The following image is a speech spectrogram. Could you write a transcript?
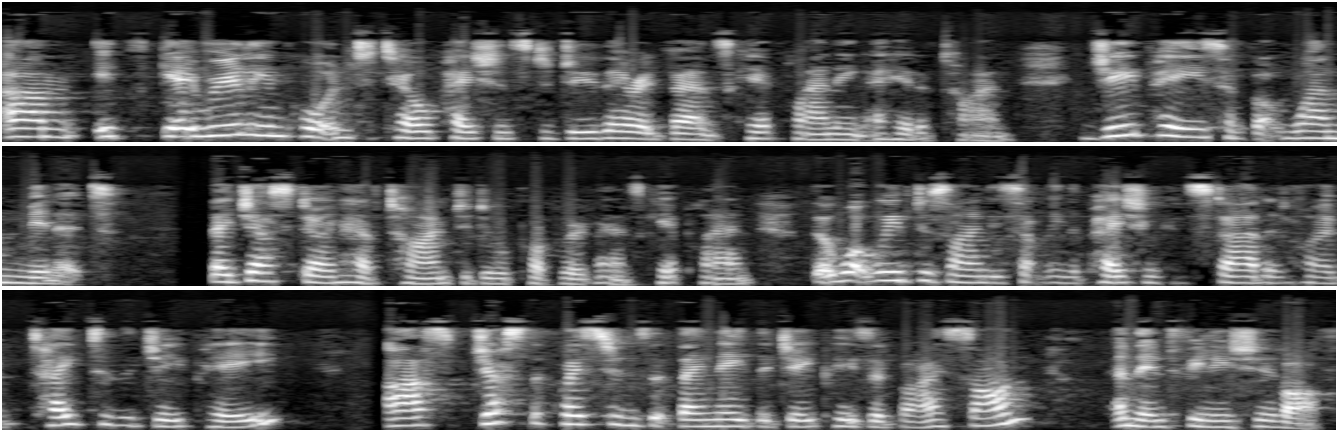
um, it's really important to tell patients to do their advanced care planning ahead of time. GPs have got one minute they just don't have time to do a proper advanced care plan. But what we've designed is something the patient can start at home, take to the GP, ask just the questions that they need the GP's advice on, and then finish it off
